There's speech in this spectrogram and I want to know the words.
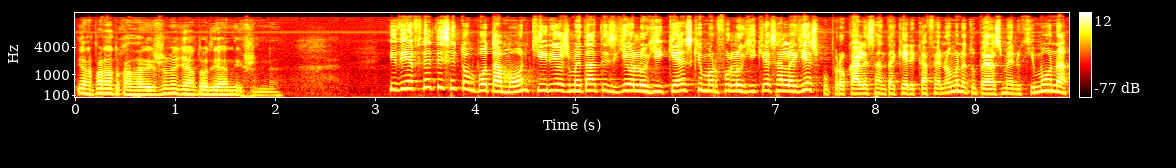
για να πάνε να το καθαρίσουν για να το διανοίξουν. Η διευθέτηση των ποταμών, κυρίως μετά τις γεωλογικές και μορφολογικές αλλαγές που προκάλεσαν τα καιρικά φαινόμενα του περασμένου χειμώνα,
